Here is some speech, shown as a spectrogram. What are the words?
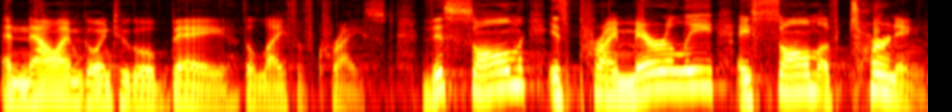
and now I'm going to obey the life of Christ. This psalm is primarily a psalm of turning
